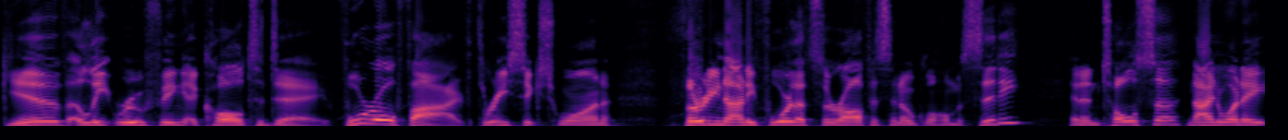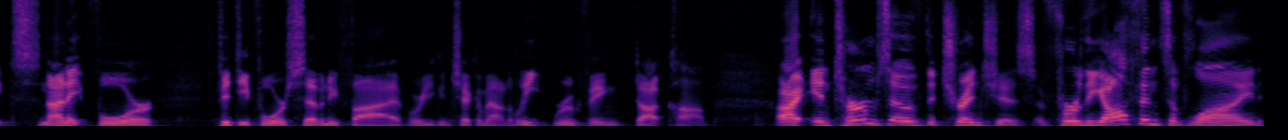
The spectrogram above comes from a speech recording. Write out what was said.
Give Elite Roofing a call today. 405 361 3094. That's their office in Oklahoma City. And in Tulsa, 918 984 5475. Or you can check them out at eliteroofing.com. All right, in terms of the trenches, for the offensive line,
